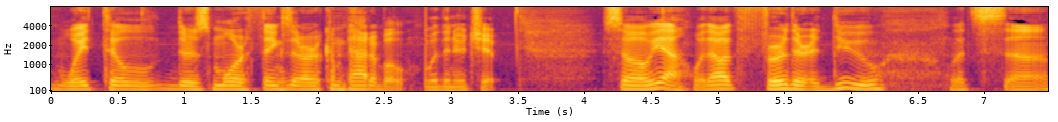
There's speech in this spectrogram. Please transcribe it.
wait till there's more things that are compatible with the new chip. So yeah, without further ado, let's uh,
